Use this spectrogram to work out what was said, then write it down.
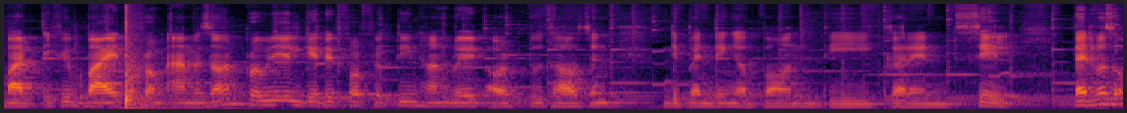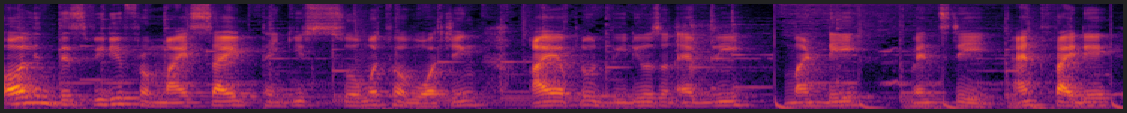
But if you buy it from amazon probably you'll get it for 1500 or 2000 depending upon the current sale. That was all in this video from my side. Thank you so much for watching. I upload videos on every monday wednesday and friday.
